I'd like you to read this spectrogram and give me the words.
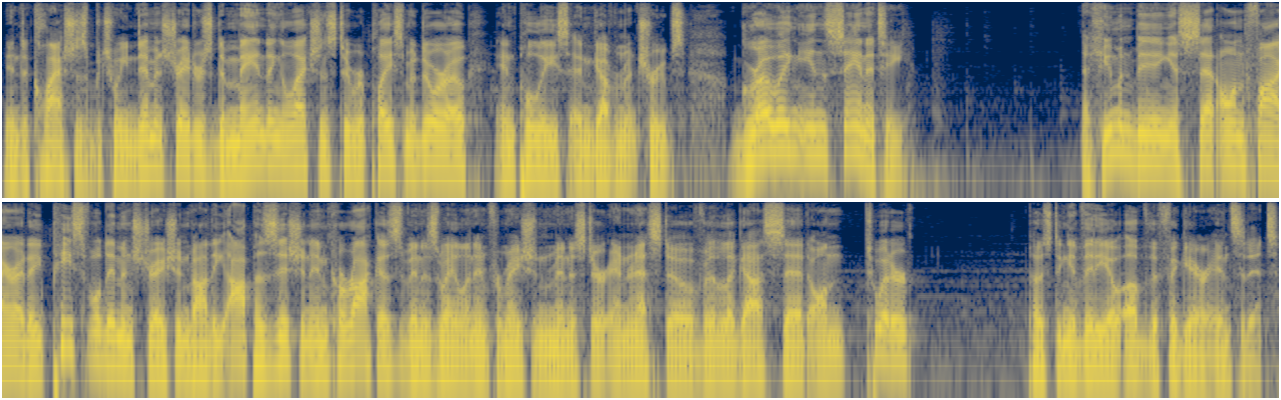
into clashes between demonstrators demanding elections to replace Maduro and police and government troops. Growing insanity. A human being is set on fire at a peaceful demonstration by the opposition in Caracas, Venezuelan Information Minister Ernesto Villegas said on Twitter, posting a video of the Figuera incident.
